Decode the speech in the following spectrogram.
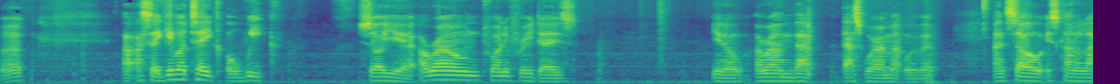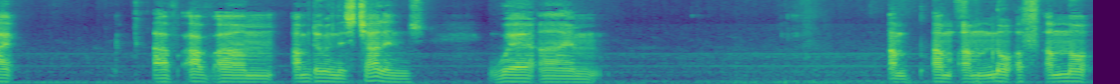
Uh, I say give or take a week. So yeah, around 23 days. You know, around that that's where I'm at with it. And so it's kind of like I've I've um I'm doing this challenge where I'm I'm I'm I'm not I'm not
